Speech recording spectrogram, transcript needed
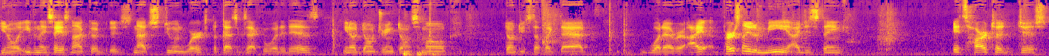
you know, even they say it's not good. It's not just doing works, but that's exactly what it is. You know, don't drink, don't smoke, don't do stuff like that. Whatever. I personally, to me, I just think it's hard to just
